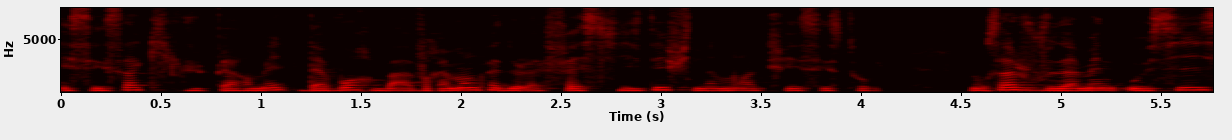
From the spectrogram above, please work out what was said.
Et c'est ça qui lui permet d'avoir bah, vraiment en fait de la facilité finalement à créer ses stories. Donc ça, je vous amène aussi,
